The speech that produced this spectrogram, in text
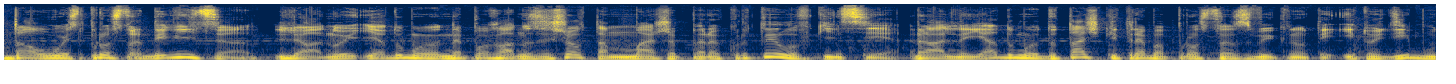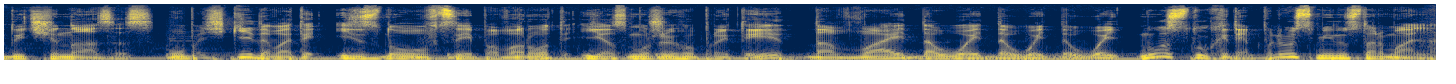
Да, ось просто дивіться. Ля, ну я думаю, непогано зайшов, там майже перекрутило в кінці. Реально, я думаю, до тачки треба просто звикнути, і тоді буде чиназис. Опачки, давайте і знову в цей поворот. Я зможу його пройти. Давай, давай, давай, давай. Ну слухайте, плюс-мінус нормально.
